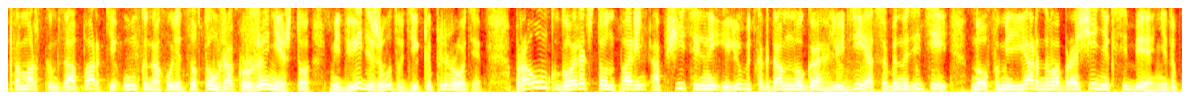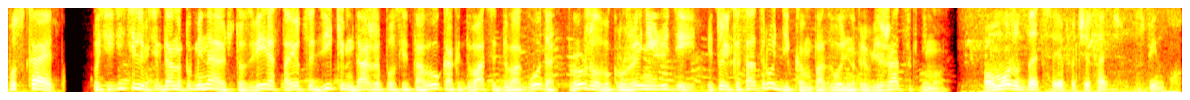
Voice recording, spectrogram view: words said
В Самарском зоопарке Умка находится в том же окружении, что медведи живут в дикой природе. Про Умку говорят, что он парень общительный и любит, когда много людей, особенно детей. Но фамильярного обращения к себе не допускает. Посетителям всегда напоминают, что зверь остается диким даже после того, как 22 года прожил в окружении людей, и только сотрудникам позволено приближаться к нему. Он может дать себе почесать спинку,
